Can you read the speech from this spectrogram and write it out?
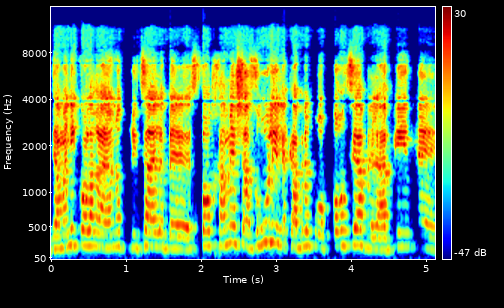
גם אני כל הרעיונות פריצה האלה בספורט 5 עזרו לי לקבל פרופורציה ולהבין, אה,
